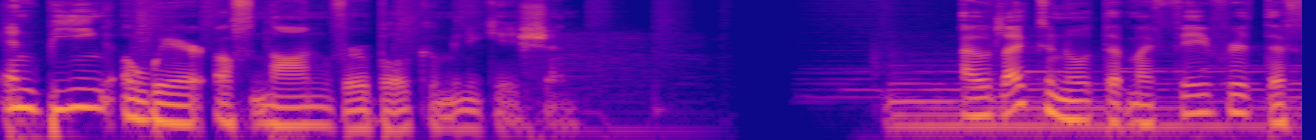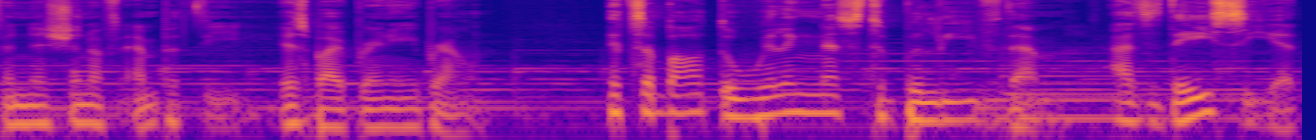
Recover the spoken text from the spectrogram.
and being aware of nonverbal communication. I would like to note that my favorite definition of empathy is by Brene Brown. It's about the willingness to believe them as they see it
